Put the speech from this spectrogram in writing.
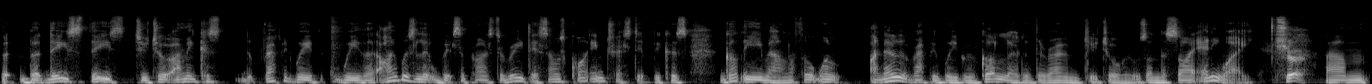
But but these these tutorials, I mean, because Rapid I was a little bit surprised to read this. I was quite interested because I got the email and I thought, well, I know that Rapid Weaver have got a load of their own tutorials on the site anyway, Sure. um,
